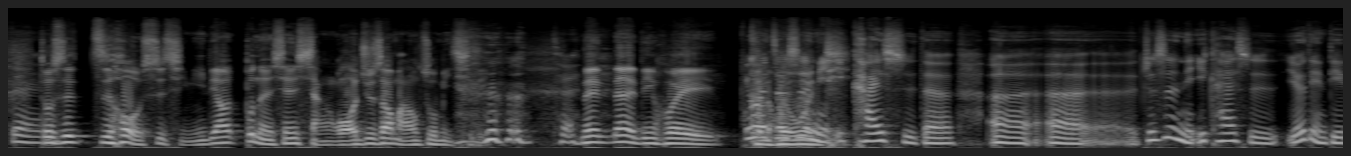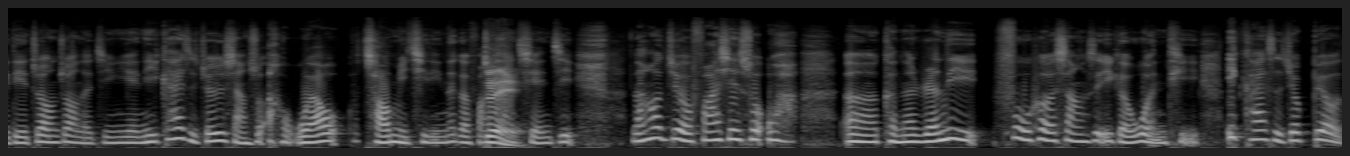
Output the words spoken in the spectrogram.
对，都是之后的事情。你一定要不能先想，我就是要马上做米其林。对，那那一定会，因为这是你一开始的，呃呃，就是你一开始有点跌跌撞撞的经验。你一开始就是想说啊，我要朝米其林那个方向前进，然后就发现说哇，呃，可能人力负荷上是一个问题。一开始就 build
